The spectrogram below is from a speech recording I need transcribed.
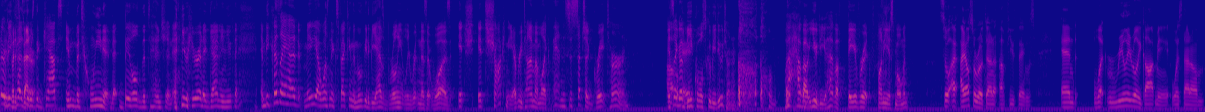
better because there's the gaps in between it that build the tension, and you hear it again, and you think, and because I had maybe I wasn't expecting the movie to be as brilliantly written as it was, it sh- it shocked me every time. I'm like, man, this is such a great turn. It's Uh, like a be cool Scooby Doo turn. Well, How about you? Do you have a favorite funniest moment? So I, I also wrote down a, a few things, and what really really got me was that um,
